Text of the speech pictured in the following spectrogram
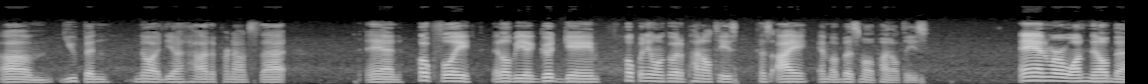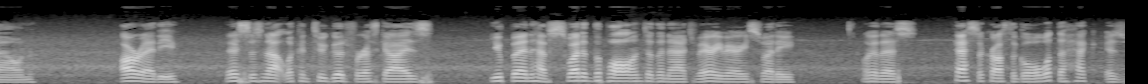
um, Eupen. No idea how to pronounce that. And hopefully it'll be a good game. Hoping it won't go to penalties because I am abysmal at penalties. And we're 1-0 down. Already. This is not looking too good for us guys. Eupen have sweated the ball into the net. Very, very sweaty. Look at this. Pass across the goal. What the heck is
